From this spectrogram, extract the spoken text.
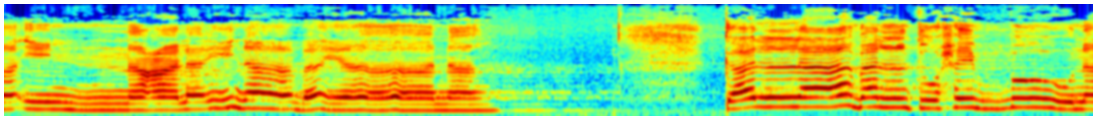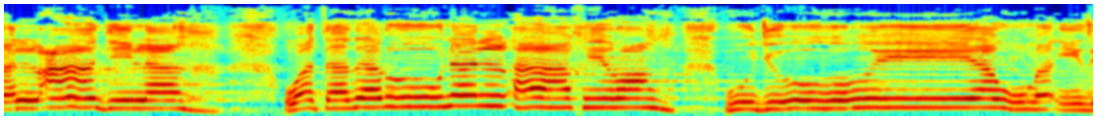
إن علينا بيانه كلا بل تحبون العاجلة وتذرون الآخرة. وجوه يومئذ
